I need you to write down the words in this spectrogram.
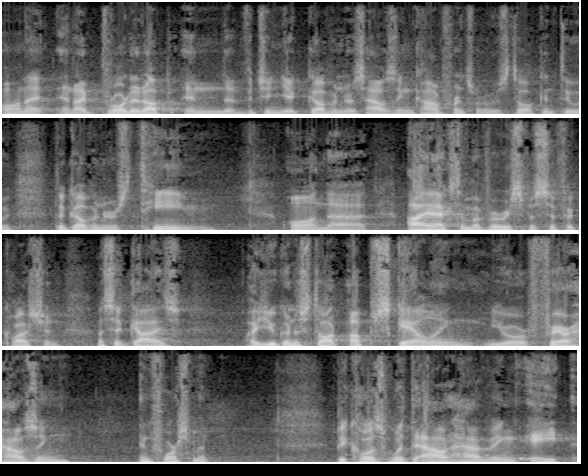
on it, and I brought it up in the Virginia Governor's Housing Conference when I was talking to the governor's team on that. I asked them a very specific question. I said, guys, are you going to start upscaling your fair housing enforcement? Because without having eight,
